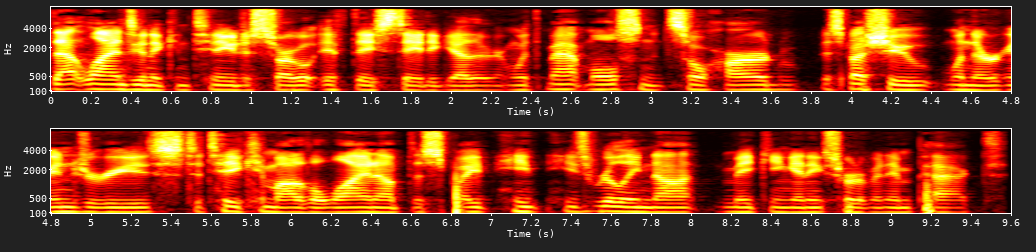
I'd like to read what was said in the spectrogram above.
that line's going to continue to struggle if they stay together. And with Matt Moulson, it's so hard, especially when there are injuries, to take him out of the lineup, despite he, he's really not making any sort of an impact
